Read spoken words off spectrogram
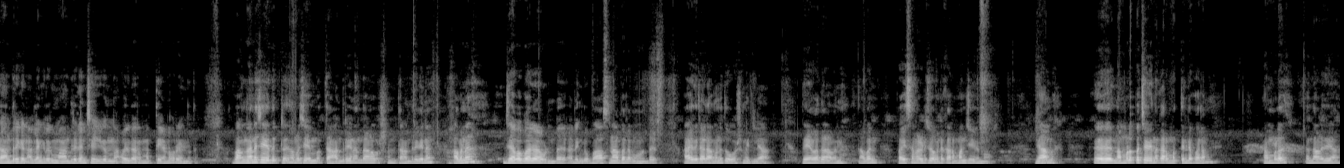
താന്ത്രികൻ അല്ലെങ്കിൽ ഒരു മാന്ത്രികൻ ചെയ്യുന്ന ഒരു കർമ്മത്തെയാണ് പറയുന്നത്. അപ്പം അങ്ങനെ ചെയ്തിട്ട് നമ്മൾ ചെയ്യുമ്പോൾ താന്ത്രികൻ എന്താണ് പ്രശ്നം? താന്ത്രികന് അവന് ജപബലമുണ്ട് അല്ലെങ്കിൽ ഉപാസനാ ബലമുണ്ട് ആയതിനാൽ അവന് ദോഷമില്ല. ദേവത അവൻ അവൻ പൈസ മേടിച്ചു അവന്റെ കർമ്മം ചെയ്യുന്നു. ഞാൻ നമ്മളിപ്പോൾ ചെയ്യുന്ന കർമ്മത്തിന്റെ ഫലം നമ്മൾ എന്താണ് ചെയ്യുക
